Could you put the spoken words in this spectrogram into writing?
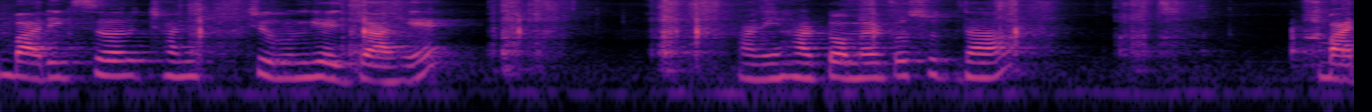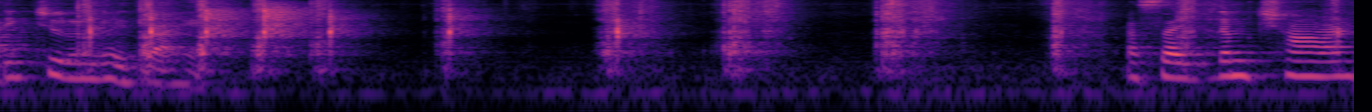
बारीकसर छान चिरून घ्यायचा आहे. आणि हा टोमॅटोसुद्धा बारीक चिरून घ्यायचा आहे. असा एकदम छान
